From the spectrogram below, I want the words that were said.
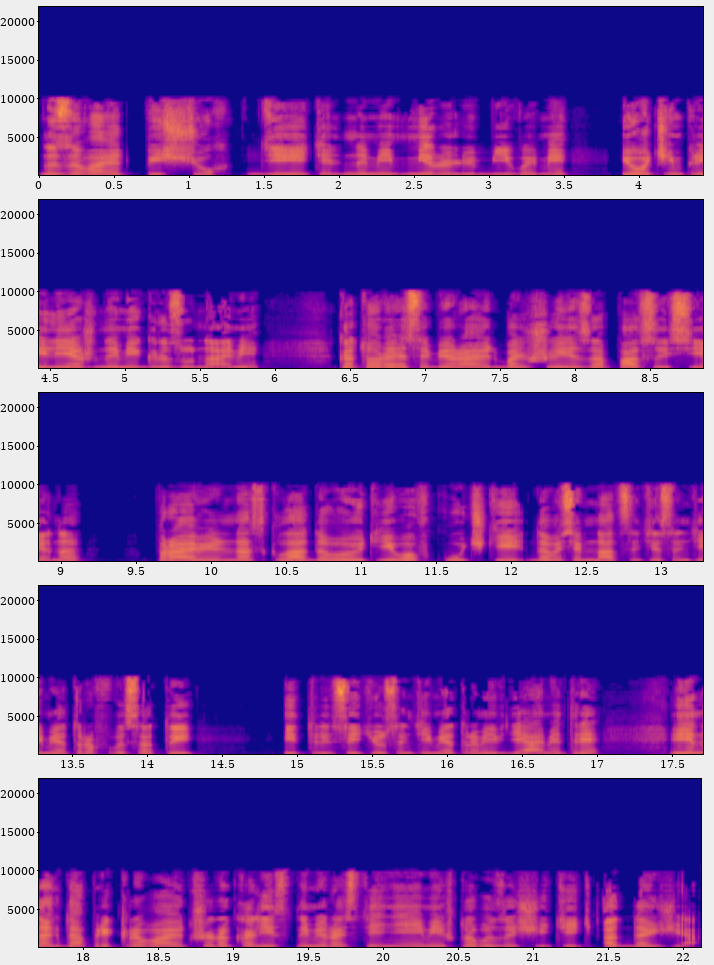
называет пищух деятельными, миролюбивыми и очень прилежными грызунами, которые собирают большие запасы сена – правильно складывают его в кучки до 18 сантиметров высоты и 30 сантиметрами в диаметре и иногда прикрывают широколистными растениями, чтобы защитить от дождя.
